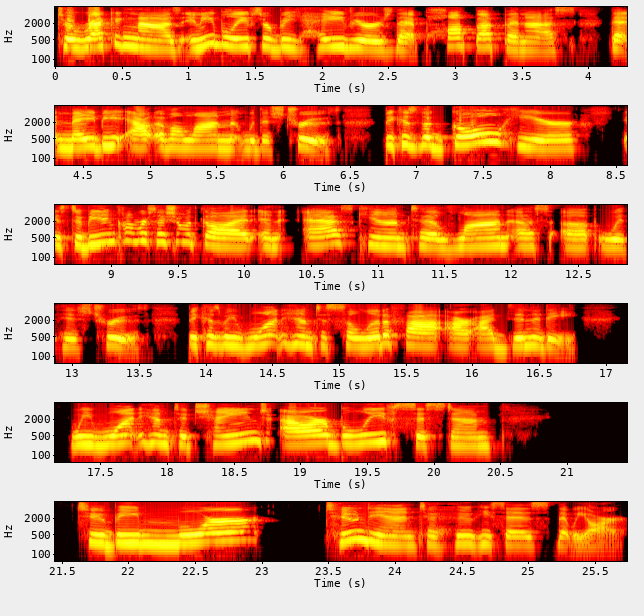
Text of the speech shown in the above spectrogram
to recognize any beliefs or behaviors that pop up in us that may be out of alignment with this truth. Because the goal here is to be in conversation with God and ask Him to line us up with His truth because we want Him to solidify our identity. We want Him to change our belief system to be more tuned in to who He says that we are.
